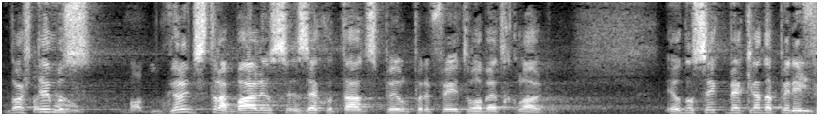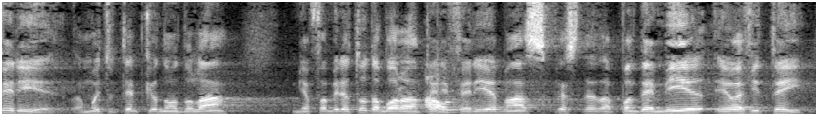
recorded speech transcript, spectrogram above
Nós pois temos não. grandes trabalhos executados pelo prefeito Roberto Cláudio. Eu não sei como é que anda a periferia. Há muito tempo que eu não ando lá. Minha família toda mora na Paulo... periferia, mas com a pandemia eu evitei.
